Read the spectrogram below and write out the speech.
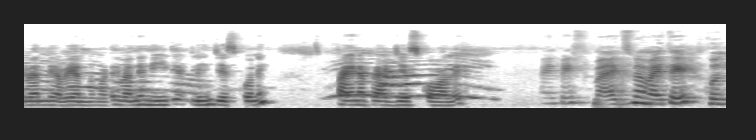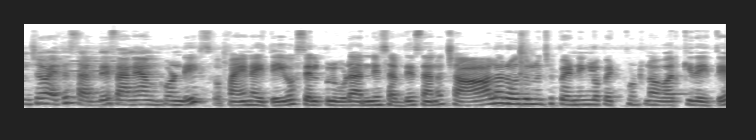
ఇవన్నీ అవే అన్నమాట. ఇవన్నీ నీట్గా క్లీన్ చేసుకొని పైన ప్యాక్ చేసుకోవాలి. అండ్ ఫ్రెండ్స్ మ్యాక్సిమం అయితే కొంచెం అయితే సర్దేశానే అనుకోండి. సో పైన అయితే ఇగో సెల్ఫ్లు కూడా అన్నీ సర్దేశాను. చాలా రోజుల నుంచి పెండింగ్లో పెట్టుకుంటున్న వర్క్ ఇదైతే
